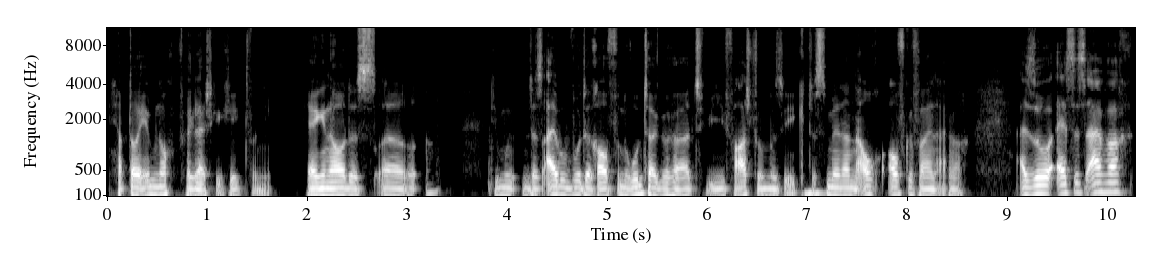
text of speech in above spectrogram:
ich habe doch eben noch einen Vergleich gekriegt von ihm. Ja, genau, das äh, die, das Album wurde rauf und runter gehört, wie Fahrstuhlmusik. Das ist mir dann auch aufgefallen einfach. Also es ist einfach,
